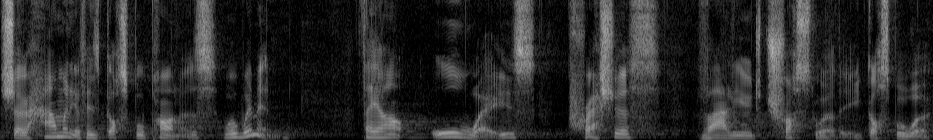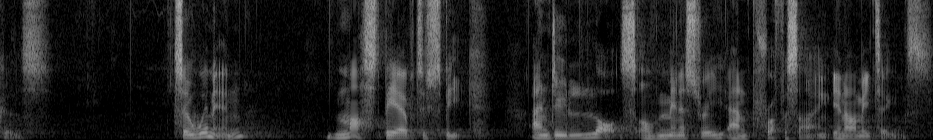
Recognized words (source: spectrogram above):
show how many of his gospel partners were women. They are always precious, valued, trustworthy gospel workers. So women must be able to speak and do lots of ministry and prophesying in our meetings.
